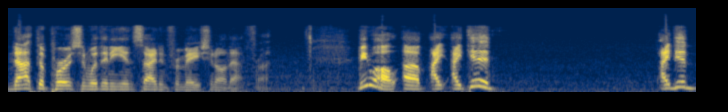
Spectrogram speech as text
not the person with any inside information on that front. Meanwhile, uh, I, I did I did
